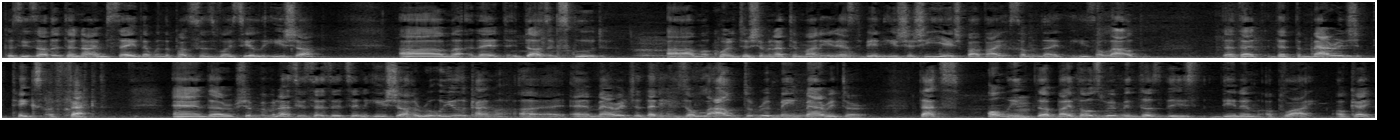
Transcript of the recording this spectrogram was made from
because these other Tanaim say that when the pasuk says "V'Isir Isha," um, that it does exclude. Um, according to Shimon Atimani, it has to be an isha sheyesh bavaya, someone that he's allowed that that that the marriage takes effect. And uh, Rav Shimon ben Menashe says it's an isha haru'uya l'kaima, a marriage that he's allowed to remain married to her. That's only Mm-hmm. the, by those women does these dinim apply. Okay,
